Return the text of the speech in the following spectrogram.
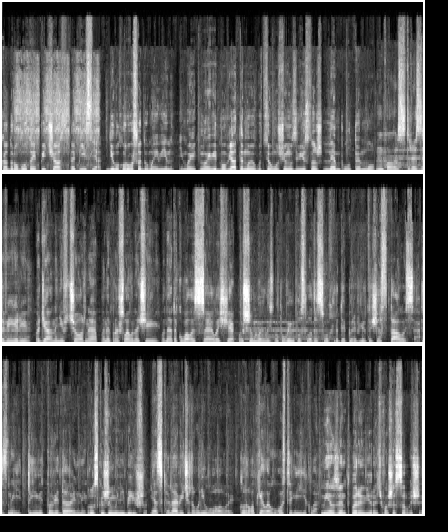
до роботи під час та після. Діло хороше, думає він. І ми. Ну і відмовляти ми у цьому ж йому, звісно ж, не будемо. Монстри, звірі, одягнені в чорне. Вони пройшли вночі. Вони атакували селище. Ошемились. Ми повинні послати своїх людей перевірити, що сталося. Знайти відповідальних. Розкажи мені більше. Яскраві червоні голови, короткі, але гострі ікла. Мій агент перевірить ваше селище.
